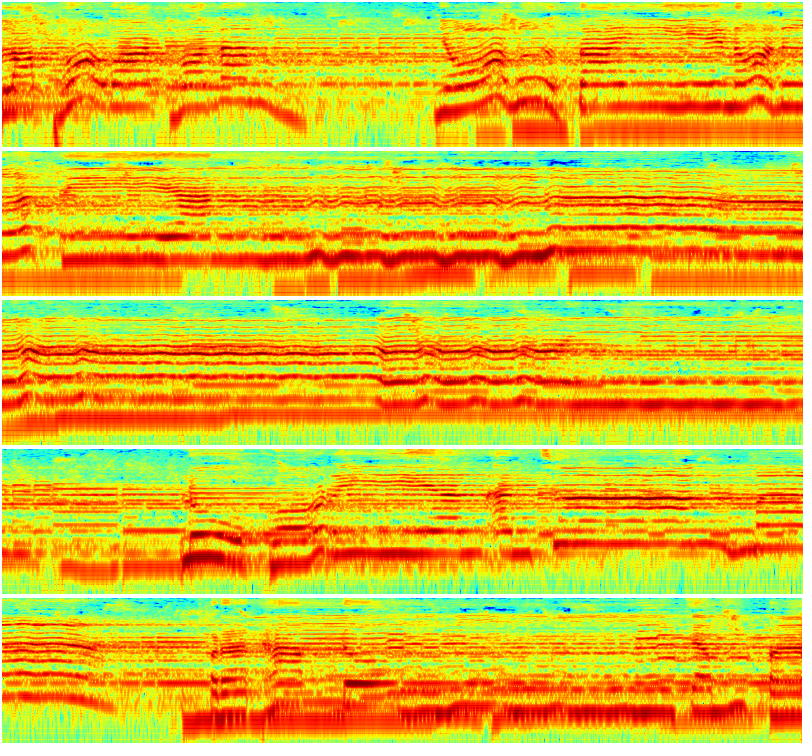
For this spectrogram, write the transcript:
หลับเพราะว่าทอนั้นย่อมือใส่นอเนื้อเสียนลูกขอเรียนอันเชิญมา ประทับดงจำปา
